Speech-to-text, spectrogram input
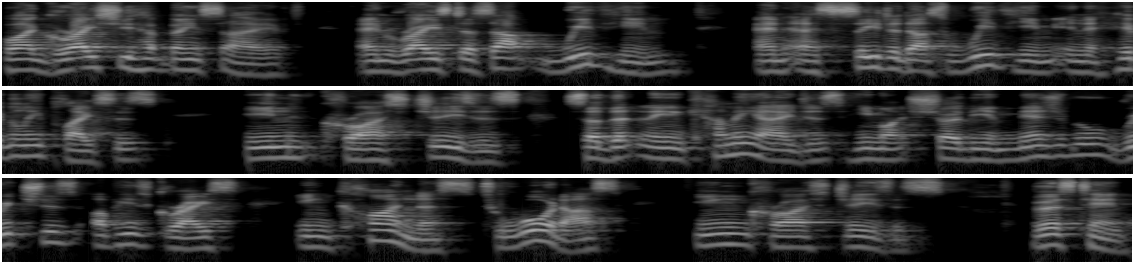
By grace you have been saved, and raised us up with him and has seated us with him in the heavenly places in Christ Jesus, so that in the coming ages he might show the immeasurable riches of his grace in kindness toward us in Christ Jesus. Verse 10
